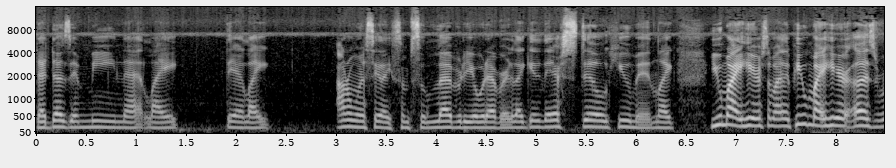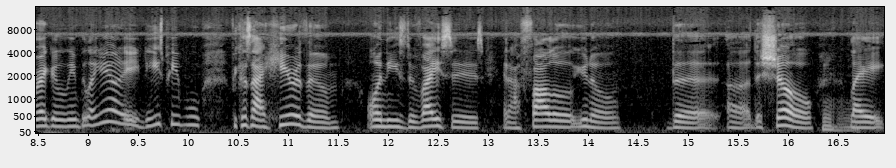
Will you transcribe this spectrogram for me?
that doesn't mean that like they're like I don't want to say like some celebrity or whatever. Like they're still human. Like you might hear somebody, people might hear us regularly and be like, yeah, they, these people because I hear them on these devices and I follow, you know, the uh the show. Like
